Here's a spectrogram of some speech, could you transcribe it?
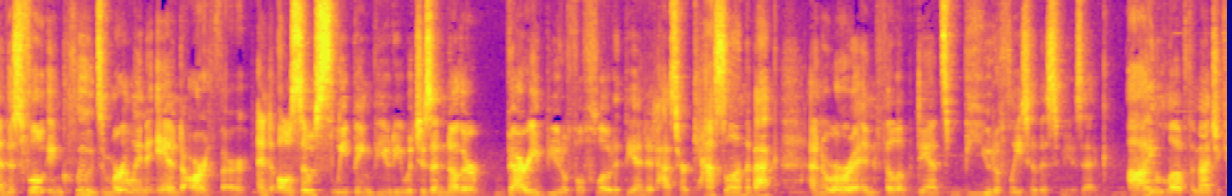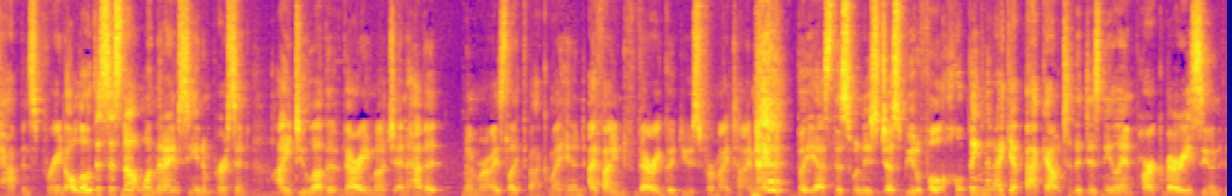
And this float includes Merlin and Arthur. And also Sleeping Beauty, which is another very beautiful float at the end. It has her castle in the back, and Aurora and Philip dance beautifully to this music. I love the Magic Happens Parade. Although this is not one that I've seen in person, I do love it very much and have it memorized like the back of my hand. I find very good use for my time. but yes, this one is just beautiful, hoping that I get back out to the Disneyland park very soon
